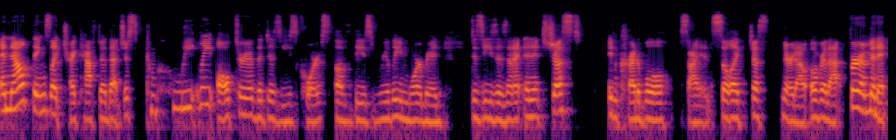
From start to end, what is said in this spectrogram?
and now things like Trikafta that just completely alter the disease course of these really morbid diseases. And, and it's just incredible science. So like just nerd out over that for a minute.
